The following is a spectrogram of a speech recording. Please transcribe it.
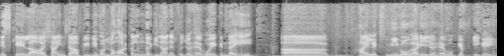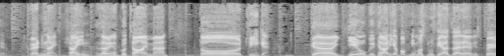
इसके अलावा शाहीन शाह अफरीदी को लाहौर कलंदर की जानब से जो है वो एक नई हाईलिक्स वीगो गाड़ी जो है वो गिफ्ट की गई है। Very nice Shaheen good time man तो ठीक है ये हो गए खिलाड़ी अब अपनी मसरूफियात, ज़ाहिर है, इस पे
